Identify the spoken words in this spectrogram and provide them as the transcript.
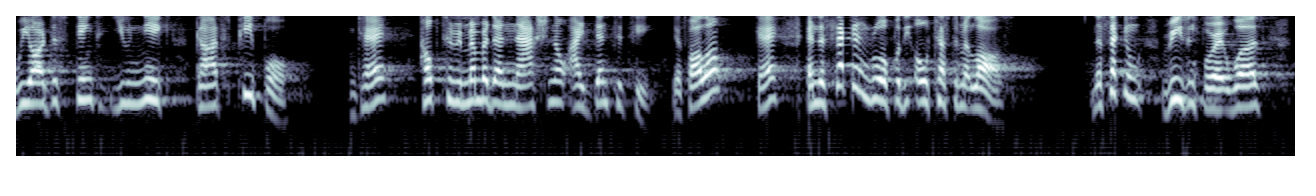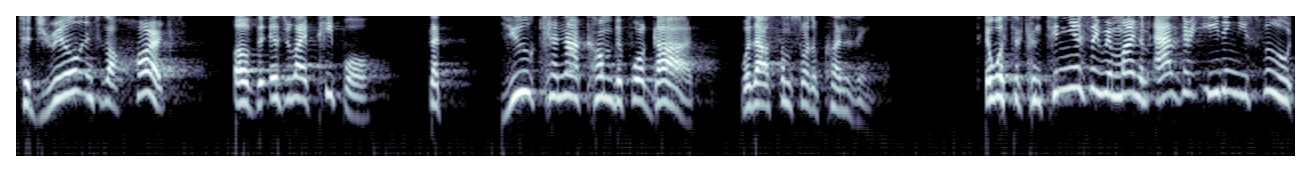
we are distinct, unique God's people. Okay? Help to remember their national identity. Yes, follow? Okay? And the second rule for the Old Testament laws, the second reason for it was to drill into the hearts of the Israelite people that you cannot come before God without some sort of cleansing. It was to continuously remind them as they're eating these food,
